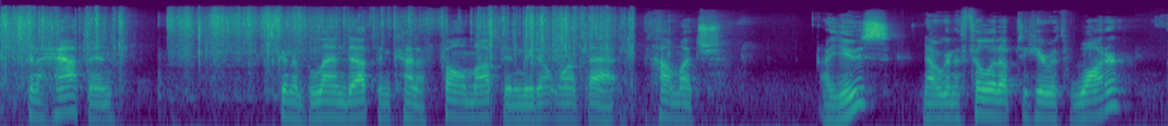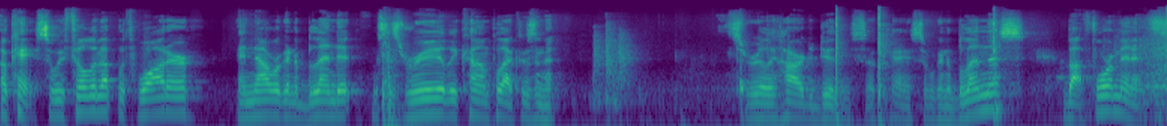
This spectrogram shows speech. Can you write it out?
What's gonna happen, it's gonna blend up and kind of foam up and we don't want that. How much I use? Now we're going to fill it up to here with water. Okay, so we filled it up with water and now we're going to blend it. This is really complex, isn't it? It's really hard to do this. Okay, so we're going to blend this about four minutes.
